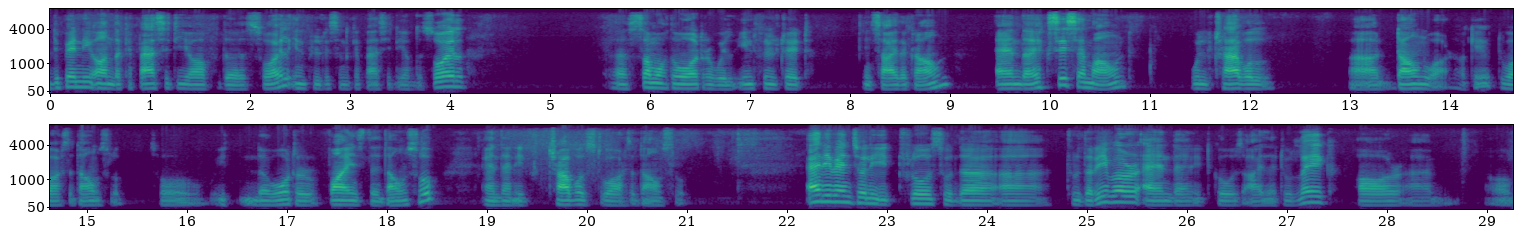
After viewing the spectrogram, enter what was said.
depending on the capacity of the soil, infiltration capacity of the soil, uh, some of the water will infiltrate inside the ground and the excess amount will travel uh, downward, okay, towards the downslope. So it, the water finds the downslope and then it travels towards the downslope. And eventually it flows through the uh, through the river and then it goes either to lake or, um, or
